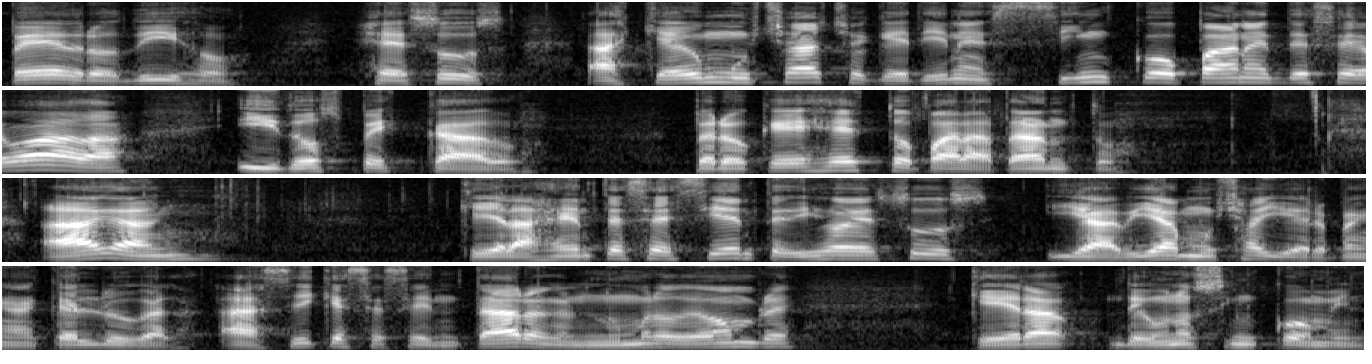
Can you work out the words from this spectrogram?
Pedro, dijo, Jesús, aquí hay un muchacho que tiene cinco panes de cebada y dos pescados. Pero ¿qué es esto para tanto? Hagan que la gente se siente, dijo Jesús, y había mucha hierba en aquel lugar. Así que se sentaron el número de hombres que era de unos cinco mil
